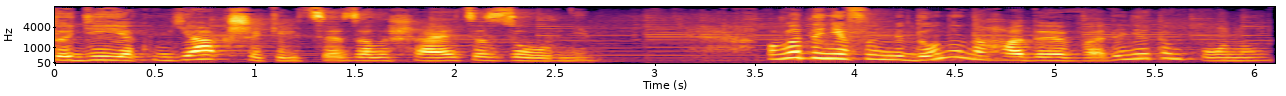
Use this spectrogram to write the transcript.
тоді як м'якше кільце залишається зовні. Введення фемідону нагадує введення тампону.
